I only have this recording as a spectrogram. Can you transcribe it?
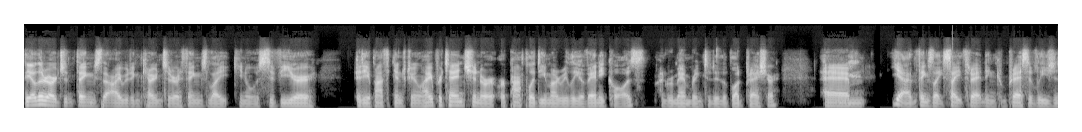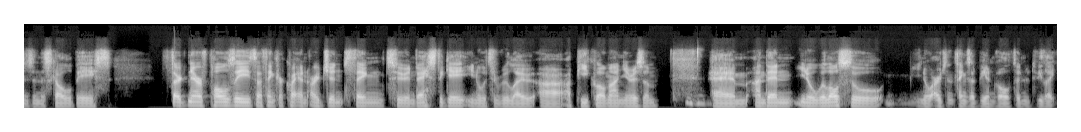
The other urgent things that I would encounter are things like, you know, severe idiopathic intracranial hypertension or, or papilledema really of any cause, and remembering to do the blood pressure. Um, yeah, and things like sight-threatening compressive lesions in the skull base. Third nerve palsies, I think, are quite an urgent thing to investigate, you know, to rule out uh, a PCOM aneurysm. Mm-hmm. Um, and then, you know, we'll also, you know, urgent things I'd be involved in would be like,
